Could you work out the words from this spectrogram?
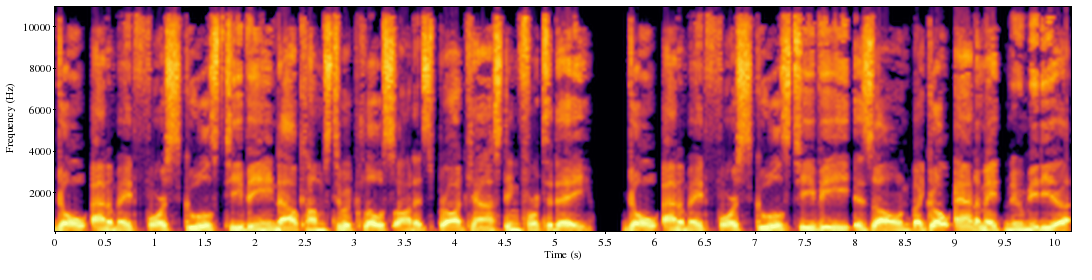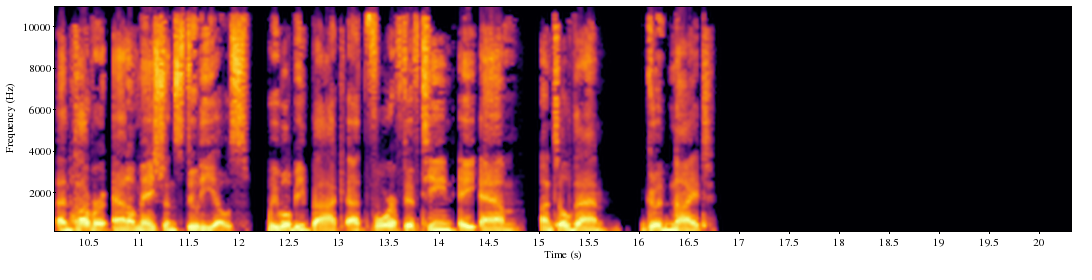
Go Animate for Schools TV now comes to a close on its broadcasting for today. Go Animate for Schools TV is owned by Go Animate New Media and Hover Animation Studios. We will be back at 4.15 a.m. Until then, good night.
